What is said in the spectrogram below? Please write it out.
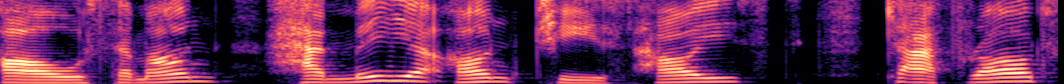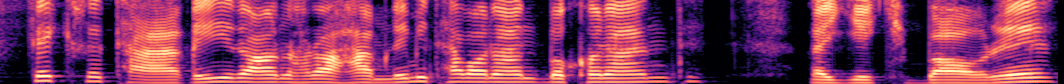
آسمان همه آن چیزهایی است که افراد فکر تغییر آنها را هم نمی توانند بکنند و یک باره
